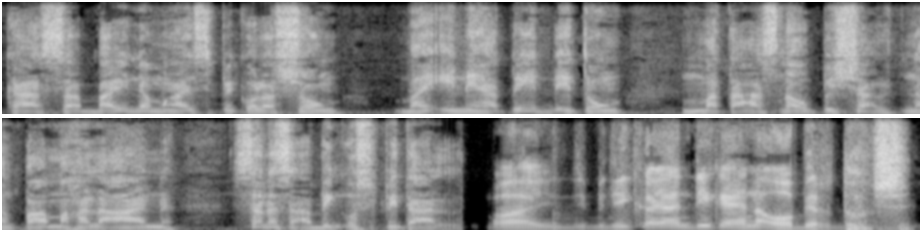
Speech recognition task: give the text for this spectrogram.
kasabay ng mga espekulasyong may inihatid itong mataas na opisyal ng pamahalaan sa nasabing ospital. Ay, di, di kaya hindi kaya na overdose.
